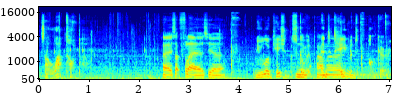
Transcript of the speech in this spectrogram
It's a laptop. Uh, is that flares? Yeah. New location discovered. ammo. Entertainment bunker.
